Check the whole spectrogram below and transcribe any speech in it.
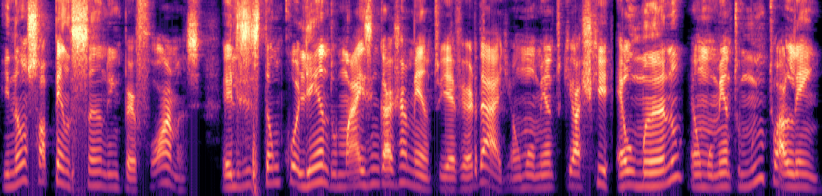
e não só pensando em performance, eles estão colhendo mais engajamento. E é verdade, é um momento que eu acho que é humano, é um momento muito além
